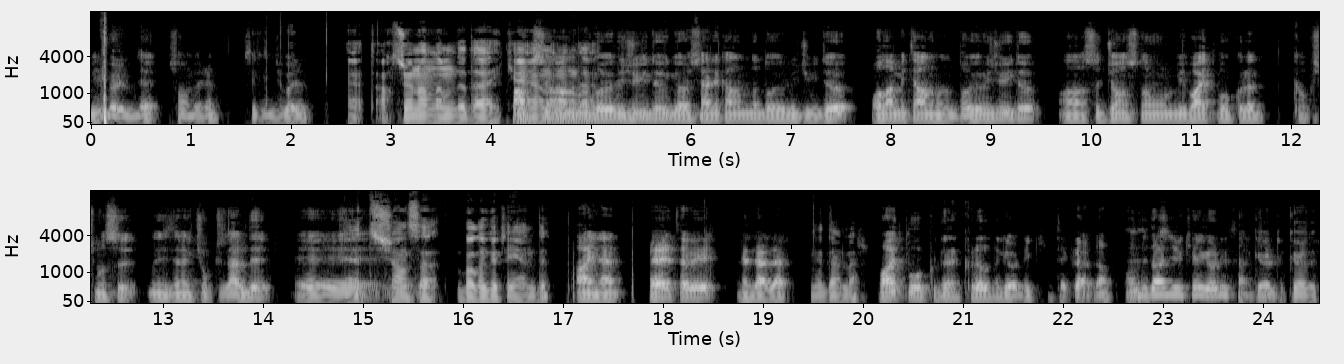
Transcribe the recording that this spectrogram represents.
bir bölümdü. Son bölüm. 8. bölüm. Evet. Aksiyon anlamında da hikaye Aksiyon anlamında. anlamında doyurucuydu. Görsellik anlamında doyurucuydu. Olan biti anlamında doyurucuydu. Ondan sonra Jon Snow'un bir White Walker'la kapışmasını izlemek çok güzeldi. Ee, Evet. Şansa bala göte yendi. Aynen. Ve tabii ne derler? Ne derler? White Walker'ların kralını gördük tekrardan. Onu Evet. daha önce bir kere gördük sanki. Gördük gördük.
